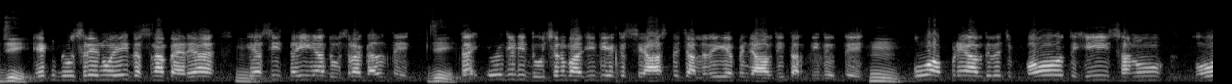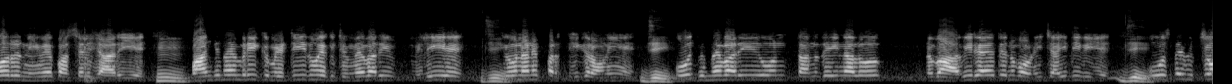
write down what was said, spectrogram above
ਜੀ। ਇੱਕ ਦੂਸਰੇ ਨੂੰ ਇਹ ਹੀ ਦੱਸਣਾ ਪੈ ਰਿਹਾ। ਕਿ ਅਸੀਂ ਸਹੀ ਹਾਂ ਦੂਸਰਾ ਗਲਤ ਹੈ ਜੀ। ਤਾਂ ਇਹ ਜਿਹੜੀ ਦੂਸ਼ਣਬਾਜ਼ੀ ਦੀ ਇੱਕ ਸਿਆਸਤ ਚੱਲ ਰਹੀ ਹੈ ਪੰਜਾਬ ਦੀ ਧਰਤੀ ਦੇ ਉੱਤੇ ਹੂੰ। ਉਹ ਆਪਣੇ ਆਪ ਦੇ ਵਿੱਚ ਬਹੁਤ ਹੀ ਸਾਨੂੰ ਹੋਰ ਨੀਵੇਂ ਪਾਸੇ ਲਿਜਾ ਰਹੀ ਹੈ। ਪੰਜ ਮੈਂਬਰੀ ਕਮੇਟੀ ਨੂੰ ਇੱਕ ਜ਼ਿੰਮੇਵਾਰੀ ਮਿਲੀ ਹੈ ਕਿ ਉਹਨਾਂ ਨੇ ਭਰਤੀ ਕਰਾਉਣੀ ਹੈ ਉਹ ਜ਼ਿੰਮੇਵਾਰੀ ਉਹ ਤਨਦੇਹੀ ਨਾਲ ਉਹ ਨਿਭਾ ਵੀ ਰਹੇ ਤੇ ਨਿਭਾਉਣੀ ਚਾਹੀਦੀ ਵੀ ਹੈ ਉਸ ਦੇ ਵਿੱਚੋਂ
